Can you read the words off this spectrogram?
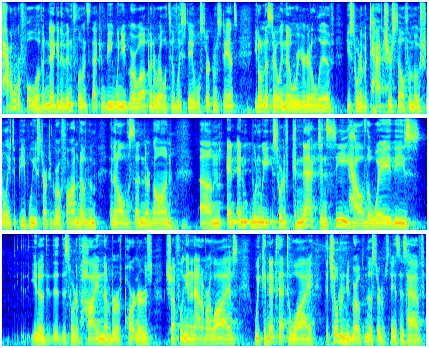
powerful of a negative influence that can be when you grow up in a relatively stable circumstance. You don't necessarily know where you're going to live. You sort of attach yourself emotionally to people. You start to grow fond of them, and then all of a sudden they're gone. Um, and, and when we sort of connect and see how the way these you know, the, the, sort of high number of partners shuffling in and out of our lives, we connect that to why the children who grow up in those circumstances have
